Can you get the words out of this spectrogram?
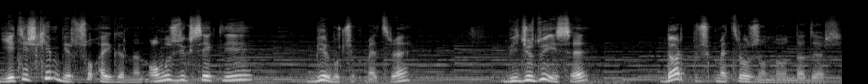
Yetişkin bir su aygırının omuz yüksekliği 1,5 metre, vücudu ise 4,5 metre uzunluğundadır.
